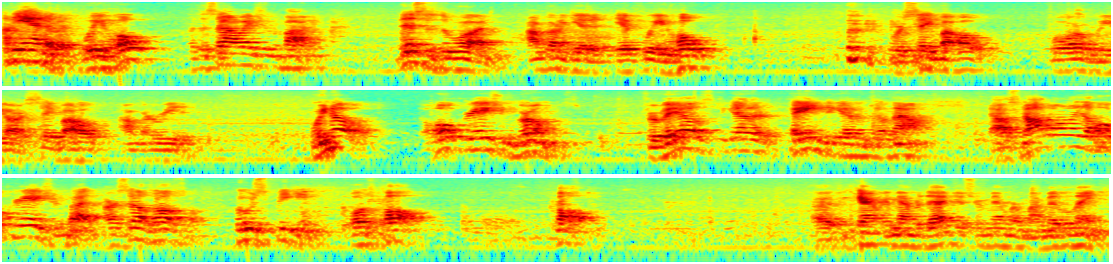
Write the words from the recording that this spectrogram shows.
At the end of it, we hope for the salvation of the body. This is the one, I'm gonna get it. If we hope, we're saved by hope. For we are saved by hope. I'm gonna read it. We know the whole creation groans, travails together, pain together until now. Now it's not only the whole creation, but ourselves also. Who's speaking? Well, it's Paul. Paul. Uh, if you can't remember that, just remember my middle name.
